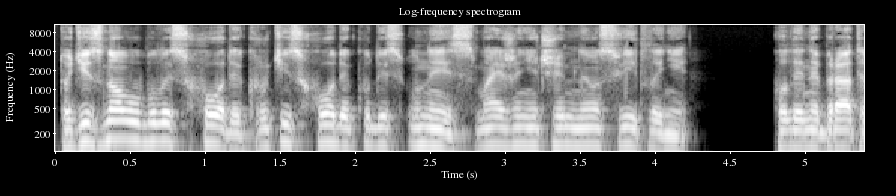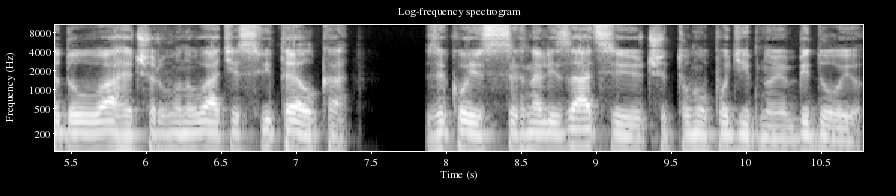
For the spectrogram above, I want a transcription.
Тоді знову були сходи, круті сходи кудись униз, майже нічим не освітлені, коли не брати до уваги червонуваті світелка з якоюсь сигналізацією чи тому подібною бідою.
